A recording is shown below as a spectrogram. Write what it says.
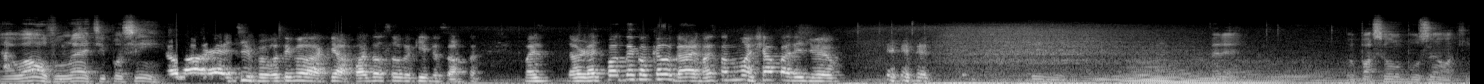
É o alvo, né? Tipo assim. É, tipo, eu vou ter que falar aqui, ó. Pode dar o soco aqui, pessoal. Mas na verdade pode dar em qualquer lugar, mas pra não manchar a parede mesmo. Entendi. Passou no busão aqui.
